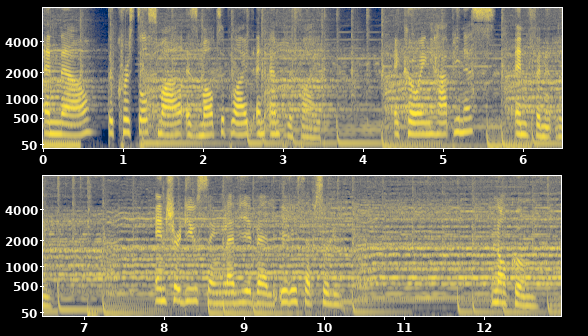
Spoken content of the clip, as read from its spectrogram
And now, the crystal smile is multiplied and amplified, echoing happiness infinitely. Introducing La Vie Belle Iris Absolu. Lancôme.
